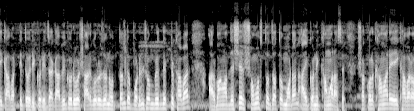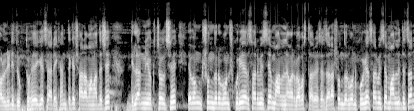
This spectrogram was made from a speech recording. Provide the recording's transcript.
এই খাবারটি তৈরি করি। যা গাভী গরু ও ষাড় গরুর জন্য অত্যন্ত প্রোটিন সমৃদ্ধ একটি খাবার। আর বাংলাদেশের সমস্ত যত মডার্ন আইকনিক খামার আছে, সকল খামারে এই খাবার অলরেডি যুক্ত হয়ে গেছে। আর এখান থেকে সারা বাংলাদেশে ডিলার নিয়োগ চলছে এবং সুন্দরবন কুরিয়ার সার্ভিসে মাল নেওয়ার ব্যবস্থা রয়েছে। যারা সুন্দরবন কুরিয়ার সার্ভিসে মাল নিতে চান,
